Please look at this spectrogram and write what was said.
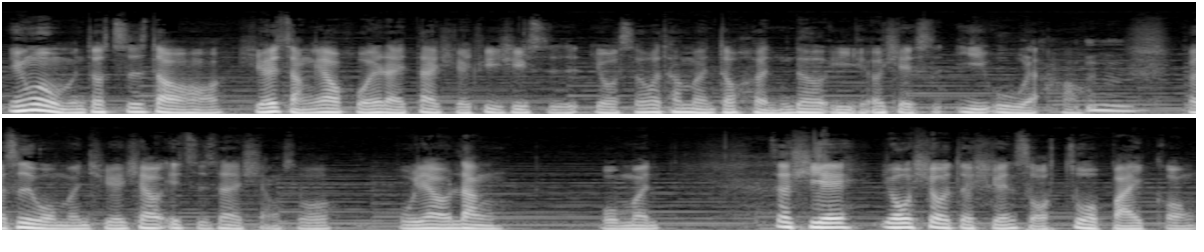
因为我们都知道哈，学长要回来带学弟，其实有时候他们都很乐意，而且是义务了哈。嗯。可是我们学校一直在想说，不要让我们这些优秀的选手做白工，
